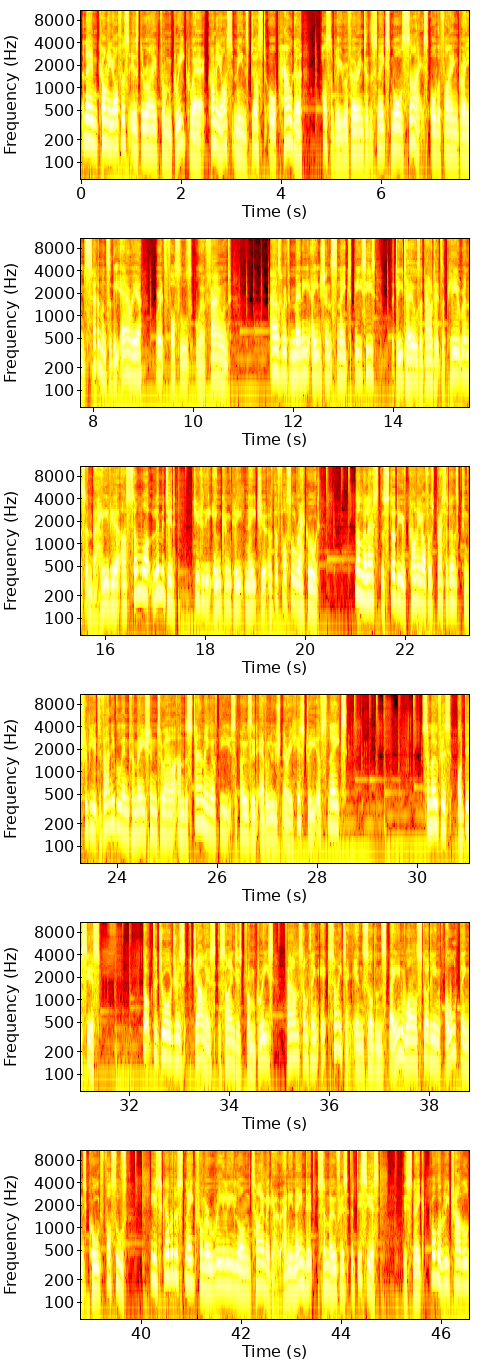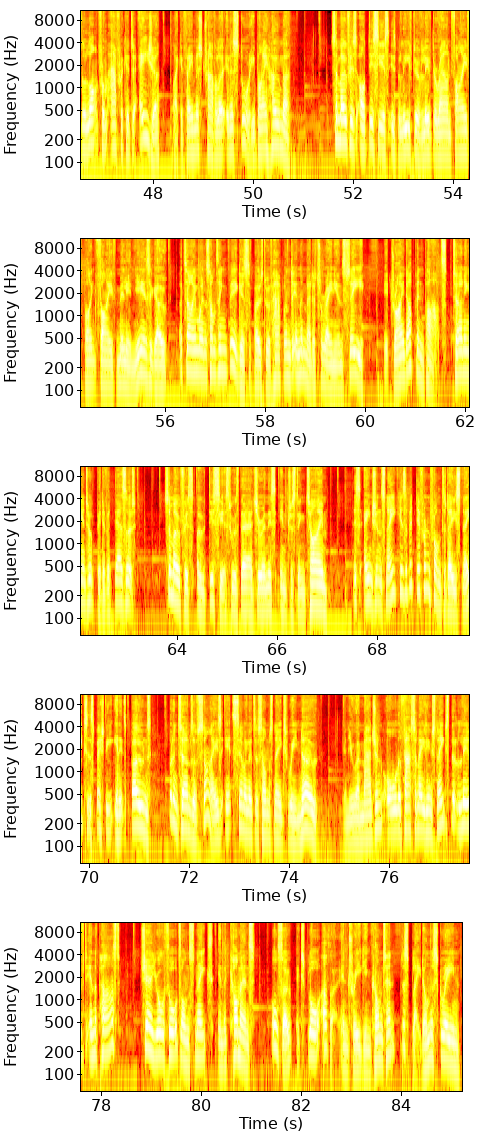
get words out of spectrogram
The name Coniophis is derived from Greek where konios means dust or powder, possibly referring to the snake's small size or the fine-grained sediments of the area where its fossils were found. As with many ancient snake species, the details about its appearance and behavior are somewhat limited due to the incomplete nature of the fossil record. Nonetheless, the study of Coniophis precedens contributes valuable information to our understanding of the supposed evolutionary history of snakes. Psammophis odysseus Dr. Georgios Georgalis, a scientist from Greece, found something exciting in southern Spain while studying old things called fossils. He discovered a snake from a really long time ago and he named it Psammophis odysseus. This snake probably travelled a lot from Africa to Asia, like a famous traveller in a story by Homer. Psammophis odysseus is believed to have lived around 5.5 million years ago, a time when something big is supposed to have happened in the Mediterranean Sea. It dried up in parts, turning into a bit of a desert. Psammophis odysseus was there during this interesting time. This ancient snake is a bit different from today's snakes, especially in its bones, but in terms of size, it's similar to some snakes we know. Can you imagine all the fascinating snakes that lived in the past? Share your thoughts on snakes in the comments. Also, explore other intriguing content displayed on the screen.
